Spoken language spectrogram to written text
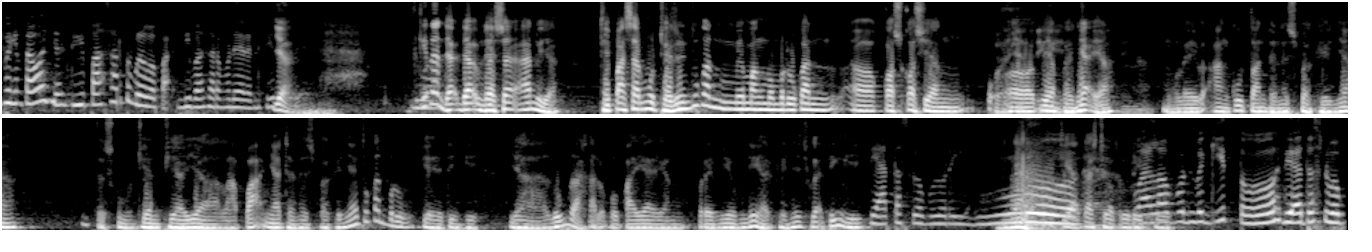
Pengen tahu aja di pasar tuh berapa Pak? Di pasar modern sih. Ya. Kita enggak enggak enggak se- anu ya. Di pasar modern itu kan memang memerlukan eh, kos-kos yang Banyak, eh, yang banyak ya. Ya. Mulai angkutan dan lain sebagainya. Terus kemudian biaya lapaknya dan lain sebagainya itu kan perlu biaya tinggi. Ya lumrah kalau pepaya yang premium ini harganya juga tinggi. Di atas 20.000 ribu. Nah, di atas 20.000. Walaupun begitu, di atas 20.000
